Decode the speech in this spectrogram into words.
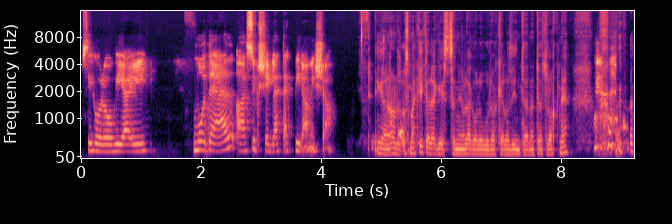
pszichológiai modell, a szükségletek piramisa. Igen, azt már ki kell egészíteni, a legalóra kell az internetet rakni.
